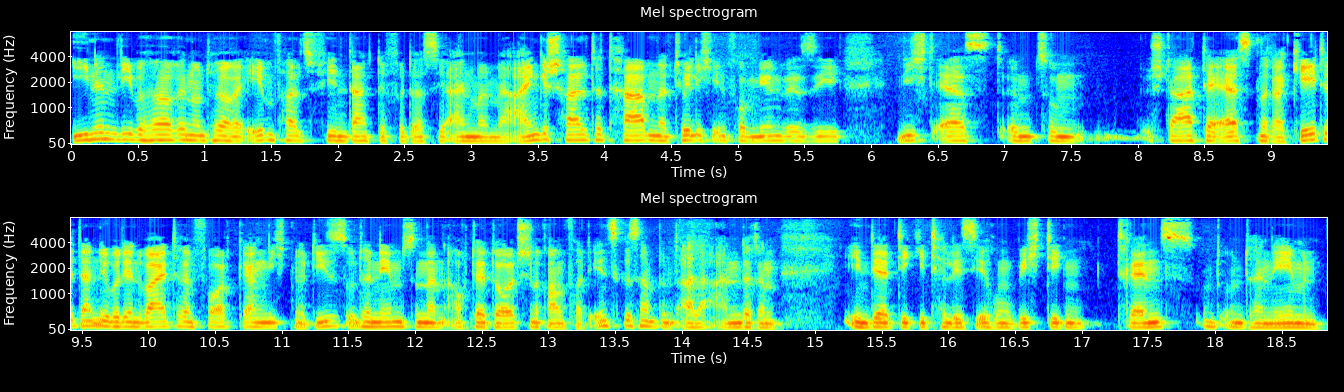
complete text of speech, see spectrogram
Ihnen, liebe Hörerinnen und Hörer, ebenfalls vielen Dank dafür, dass Sie einmal mehr eingeschaltet haben. Natürlich informieren wir Sie nicht erst ähm, zum Start der ersten Rakete dann über den weiteren Fortgang nicht nur dieses Unternehmens, sondern auch der deutschen Raumfahrt insgesamt und aller anderen in der Digitalisierung wichtigen Trends und Unternehmen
